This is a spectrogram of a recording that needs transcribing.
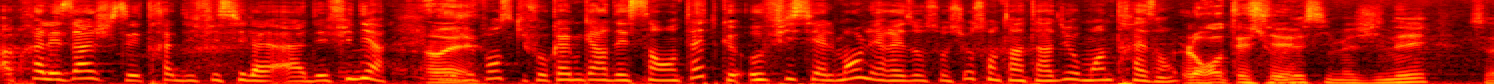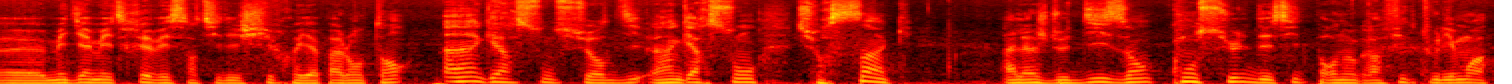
Après les âges, c'est très difficile à, définir. Mais je pense qu'il faut quand même garder ça en tête que officiellement les réseaux sociaux sont interdits au moins de 13 ans. Laurent Tessier. Je vous laisse imaginer, Médiamétrie avait sorti des chiffres il n'y a pas longtemps. Un garçon sur, 10, un garçon sur 5 à l'âge de 10 ans, consulte des sites pornographiques tous les mois.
